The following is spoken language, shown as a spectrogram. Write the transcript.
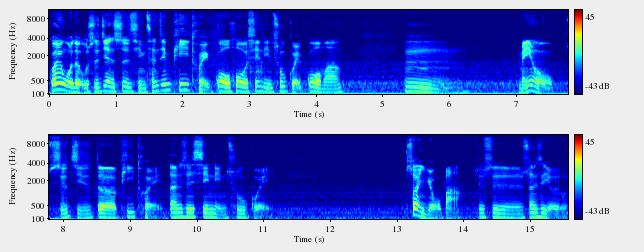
关于我的五十件事情，曾经劈腿过或心灵出轨过吗？嗯，没有实质的劈腿，但是心灵出轨算有吧，就是算是有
